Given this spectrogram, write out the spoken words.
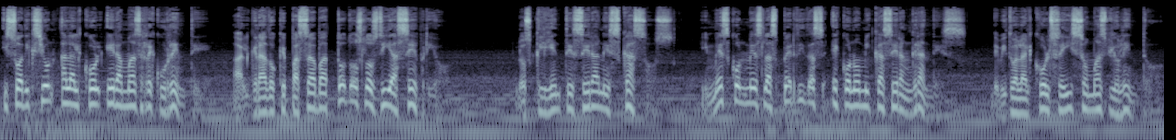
y su adicción al alcohol era más recurrente, al grado que pasaba todos los días ebrio. Los clientes eran escasos y mes con mes las pérdidas económicas eran grandes. Debido al alcohol se hizo más violento.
